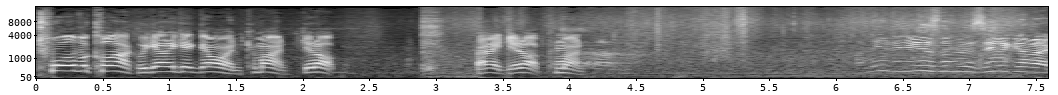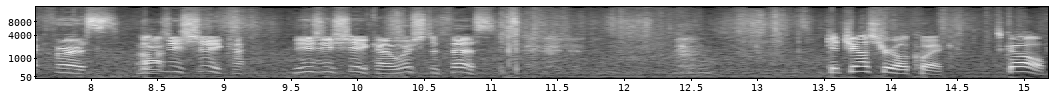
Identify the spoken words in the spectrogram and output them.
12 o'clock. We gotta get going. Come on, get up. All right, get up. Come on. I need to use the Nazigamek first. Uh, Niji Sheik. Niji Sheik, I wish to piss. Get dressed real quick. Let's go.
